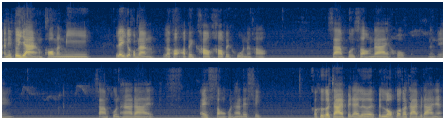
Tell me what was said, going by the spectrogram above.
อันนี้ตัวอย่างพอมันมีเลขยกกำลัง แล้วก็เอาไปเข้าเข้าไปคูณกับเขาสามคูณสองได้หกนั่นเองสามคูณห้าได้ไอ้สองคูณห้าได้สิบก็คือกระจายไปได้เลย เป็นลบก็กระจายไปได้เนี่ย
